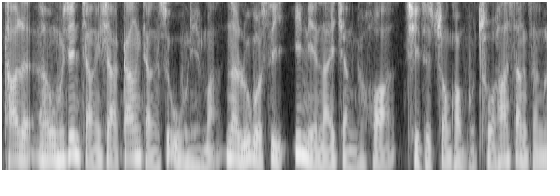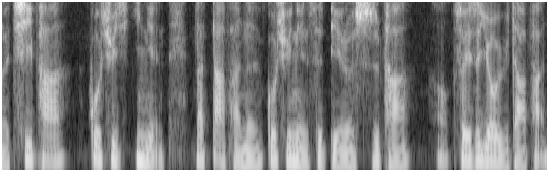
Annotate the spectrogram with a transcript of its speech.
它的，呃，我们先讲一下，刚刚讲的是五年嘛，那如果是以一年来讲的话，其实状况不错，它上涨了七趴。过去一年，那大盘呢？过去一年是跌了十趴，好，所以是优于大盘。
